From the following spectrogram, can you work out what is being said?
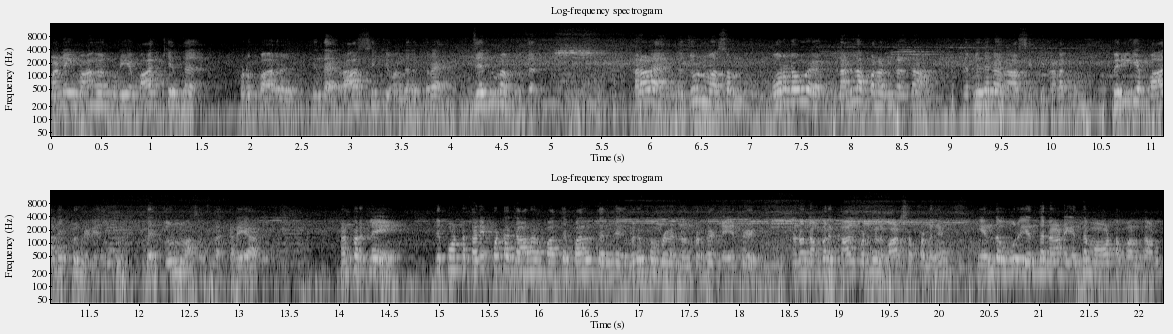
மனை வாங்கக்கூடிய பாக்கியத்தை கொடுப்பாரு இந்த ராசிக்கு வந்திருக்கிற ஜென்ம புதன். அதனால் இந்த ஜூன் மாதம் ஓரளவு நல்ல பலன்கள் தான் இந்த மிதன ராசிக்கு நடக்கும். பெரிய பாதிப்புகள் எதுவும் இந்த ஜூன் மாதத்தில் கிடையாது. நண்பர்களே இது போன்ற தனிப்பட்ட ஜாதகம் பார்த்து பதில் தெரிஞ்ச விருப்பமுள்ள நண்பர்கள் நேர்கள் என்னோட நம்பருக்கு கால் பண்ணுங்கள் வாட்ஸ்அப் பண்ணுங்கள் எந்த ஊர் எந்த நாடு எந்த மாவட்டமாக இருந்தாலும்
